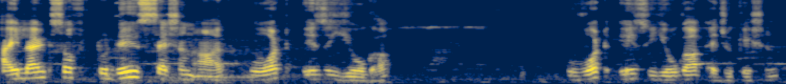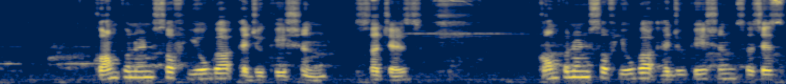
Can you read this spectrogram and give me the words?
Highlights of today's session are what is yoga, what is yoga education, components of yoga education such as components of yoga education such as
